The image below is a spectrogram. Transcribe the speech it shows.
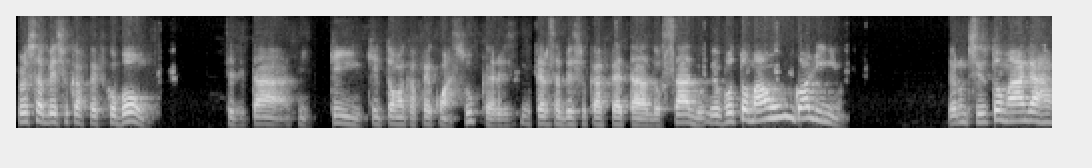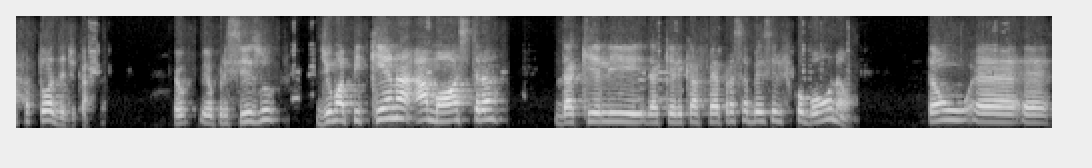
para eu saber se o café ficou bom, se ele está, assim, quem, quem toma café com açúcar, eu quero saber se o café está adoçado, eu vou tomar um golinho. Eu não preciso tomar a garrafa toda de café. Eu, eu preciso de uma pequena amostra daquele, daquele café para saber se ele ficou bom ou não. Então, é, é,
